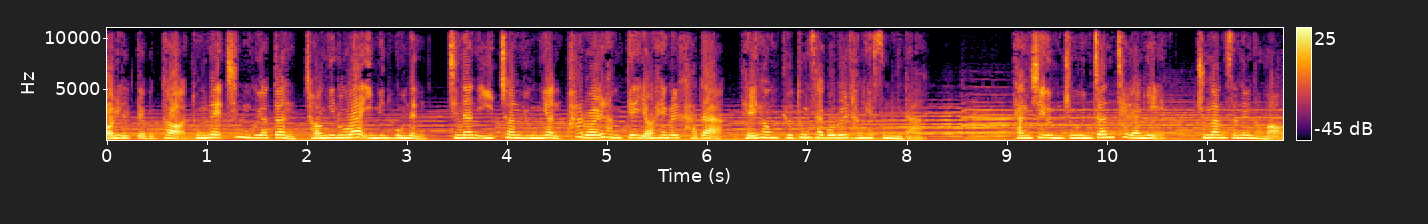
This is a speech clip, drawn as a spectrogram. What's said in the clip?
어릴 때부터 동네 친구였던 정일우와 이민호는 지난 2006년 8월 함께 여행을 가다 대형 교통사고를 당했습니다. 당시 음주운전 차량이 중앙선을 넘어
